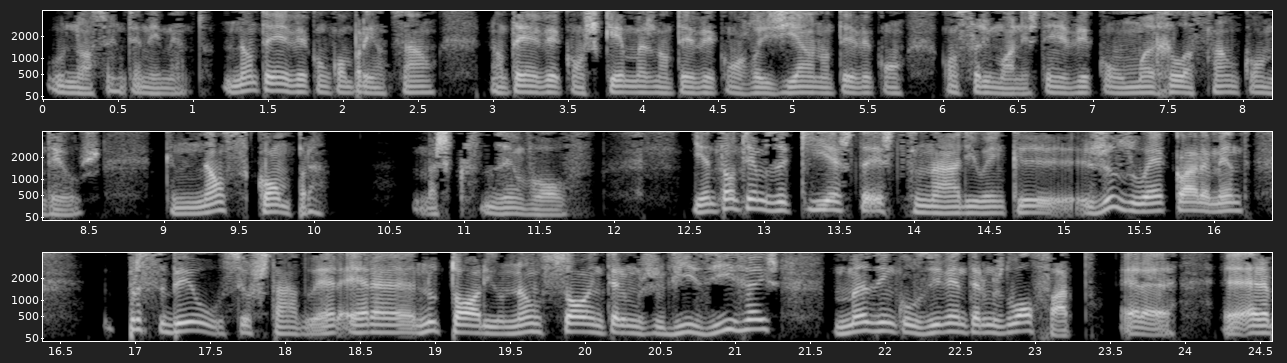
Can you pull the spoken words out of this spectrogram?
o nosso entendimento. Não tem a ver com compreensão, não tem a ver com esquemas, não tem a ver com religião, não tem a ver com, com cerimónias, tem a ver com uma relação com Deus que não se compra, mas que se desenvolve. E então temos aqui este, este cenário em que Josué claramente percebeu o seu estado. Era, era, notório, não só em termos visíveis, mas inclusive em termos do olfato. Era, era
